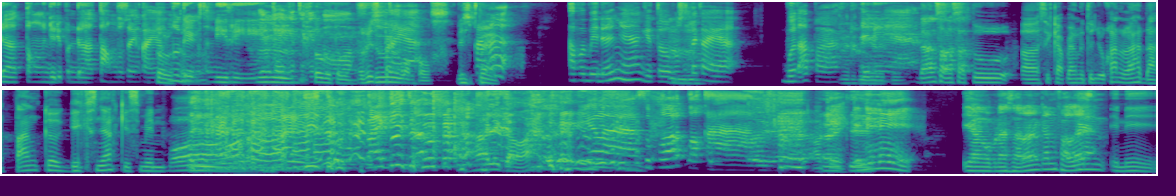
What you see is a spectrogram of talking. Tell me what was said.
datang jadi pendatang terus yang kayak ngegeng sendiri yang Mm, kayak gitu gitu Betul betul. Respect Kayak-. Respect. karena apa bedanya gitu maksudnya Hmm. kayak buat apa Ngerti, jadinya Dan salah satu uh, sikap yang ditunjukkan adalah datang ke gigsnya Kismin. Wow. gitu. Kayak gitu. Kali kawan. iyalah support lokal Oke. Oke. Ini nih yang gue penasaran kan Valen ini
